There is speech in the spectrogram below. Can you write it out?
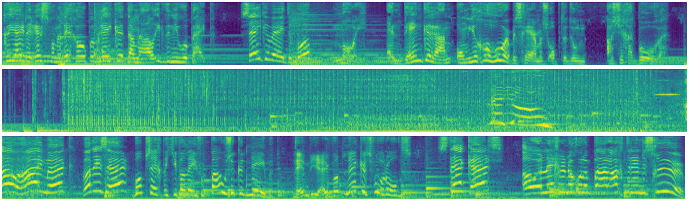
Kun jij de rest van de weg openbreken, dan haal ik de nieuwe pijp. Zeker weten, Bob. Mooi. En denk eraan om je gehoorbeschermers op te doen als je gaat boren. Leo! Oh, hi, Muk. Wat is er? Bob zegt dat je wel even pauze kunt nemen. Wendy heeft wat lekkers voor ons. Stekkers? Oh, er liggen er nog wel een paar achter in de schuur.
